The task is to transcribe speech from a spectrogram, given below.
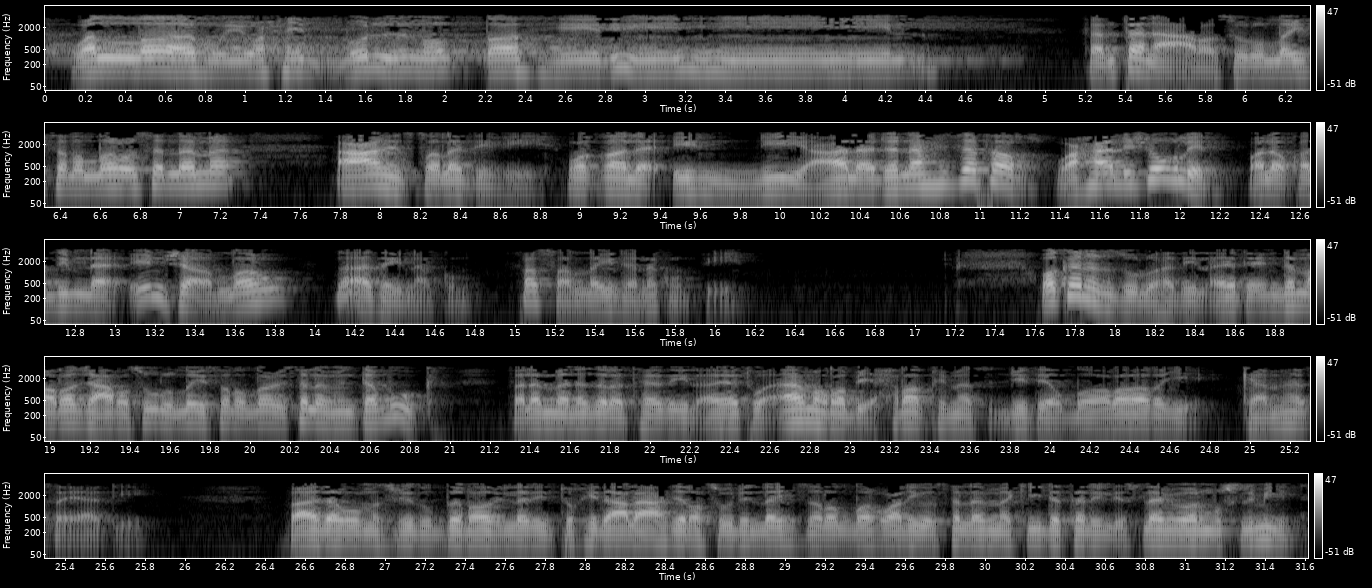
والله يحب المطهرين. فامتنع رسول الله صلى الله عليه وسلم عن الصلاة فيه وقال إني على جناح سفر وحال شغل ولو قدمنا إن شاء الله لأتيناكم فصلينا لكم فيه. وكان نزول هذه الآية عندما رجع رسول الله صلى الله عليه وسلم من تبوك فلما نزلت هذه الآية آمر بإحراق مسجد الضرار كما سيأتي. فهذا هو مسجد الضرار الذي اتخذ على عهد رسول الله صلى الله عليه وسلم مكيدة للإسلام والمسلمين.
